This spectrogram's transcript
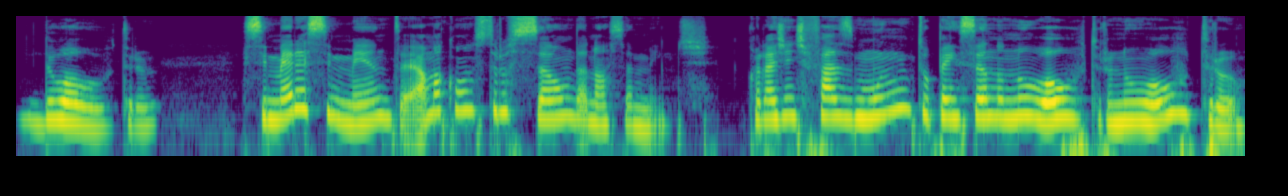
do outro. Esse merecimento é uma construção da nossa mente. Quando a gente faz muito pensando no outro, no outro,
